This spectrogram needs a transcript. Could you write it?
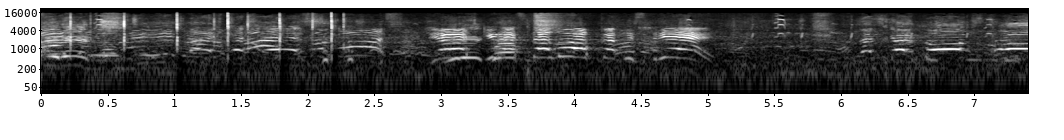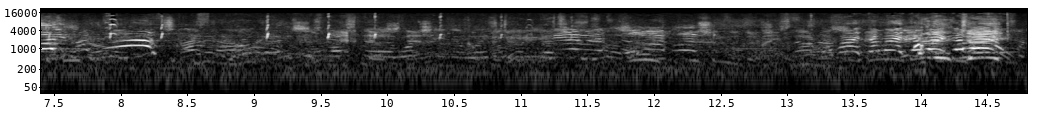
Кирилл! Здесь, Кирилл, остановка, быстрее! Давай, давай, давай, давай!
